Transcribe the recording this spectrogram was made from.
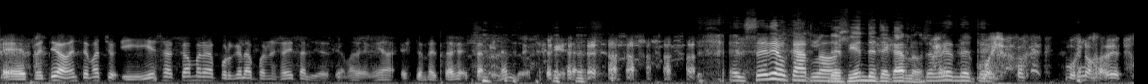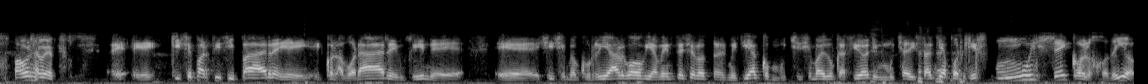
Eh, efectivamente, macho, ¿y esa cámara por qué la pones ahí y tal? Y yo decía, madre mía, este me está examinando. O sea, que- ¿En serio, Carlos? Defiéndete, Carlos. Defiéndete. Bueno, bueno, a ver, vamos a ver. Eh, eh, quise participar, eh, colaborar, en fin, eh, eh, si se me ocurría algo, obviamente se lo transmitía con muchísima educación y mucha distancia, porque es muy seco el jodido.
